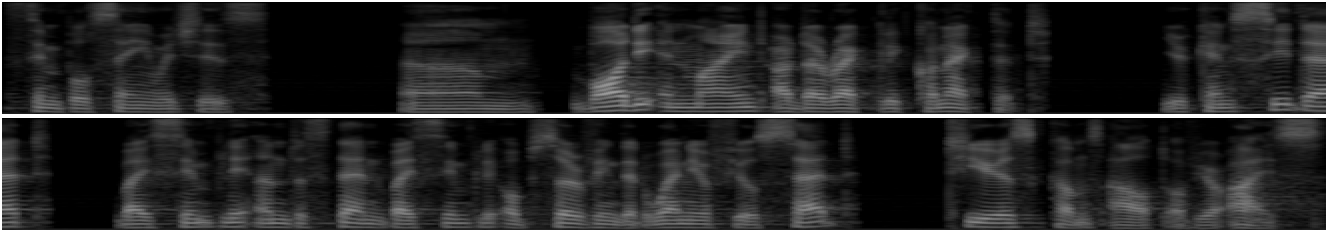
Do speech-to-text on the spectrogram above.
simple saying which is um, body and mind are directly connected. You can see that by simply understand, by simply observing that when you feel sad, tears comes out of your eyes.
